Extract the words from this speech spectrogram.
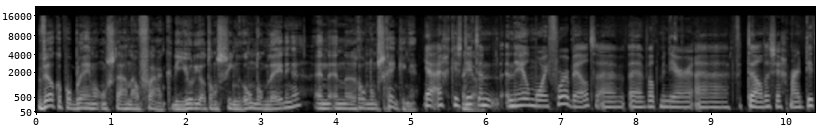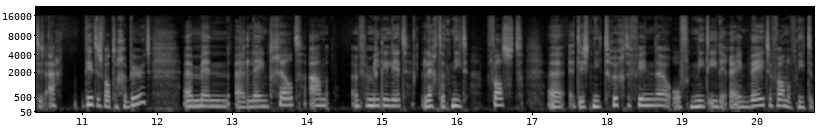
Welke problemen ontstaan nou vaak, die jullie althans zien rondom leningen en, en uh, rondom schenkingen? Ja, eigenlijk is dit een, een heel mooi voorbeeld, uh, uh, wat meneer vertelde. Zeg maar. dit, is eigenlijk, dit is wat er gebeurt. men leent geld aan een familielid, legt het niet vast. het is niet terug te vinden, of niet iedereen weet ervan, of niet de,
